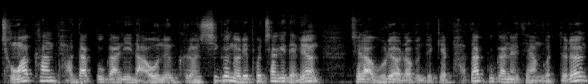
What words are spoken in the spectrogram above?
정확한 바닥 구간이 나오는 그런 시그널이 포착이 되면 제가 우리 여러분들께 바닥 구간에 대한 것들은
